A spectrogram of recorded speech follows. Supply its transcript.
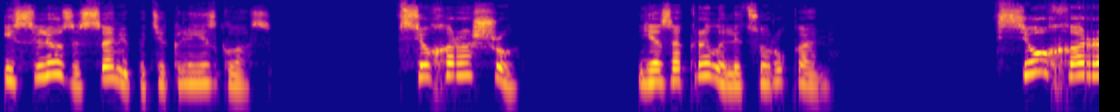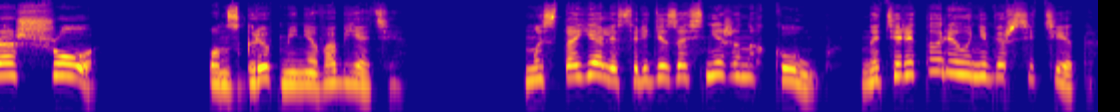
и слезы сами потекли из глаз. Все хорошо. Я закрыла лицо руками. Все хорошо. Он сгреб меня в объятия. Мы стояли среди заснеженных клумб на территории университета,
